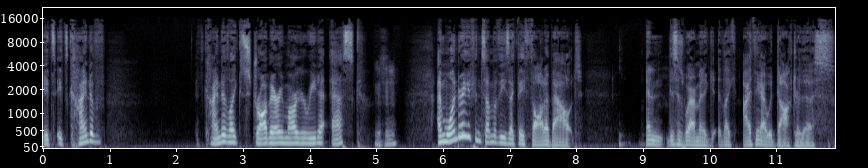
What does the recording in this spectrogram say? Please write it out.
it's it's kind of it's kind of like strawberry margarita esque. Mm-hmm. I'm wondering if in some of these, like they thought about, and this is where I'm gonna get. Like, I think I would doctor this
